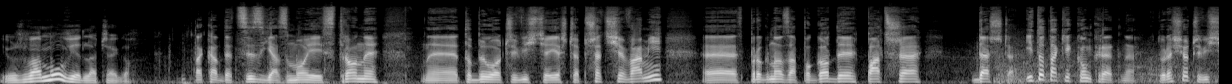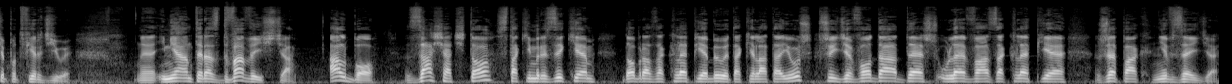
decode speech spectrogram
Już wam mówię dlaczego. Taka decyzja z mojej strony. E, To było oczywiście jeszcze przed siewami. E, Prognoza pogody, patrzę, deszcze. I to takie konkretne, które się oczywiście potwierdziły. E, I miałem teraz dwa wyjścia. Albo zasiać to z takim ryzykiem, dobra, zaklepie, były takie lata już, przyjdzie woda, deszcz ulewa, zaklepie, rzepak nie wzejdzie.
